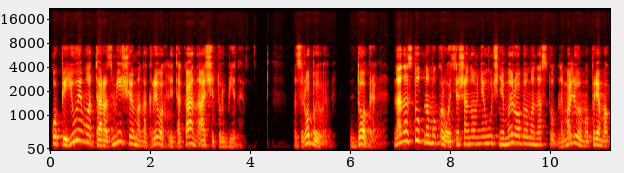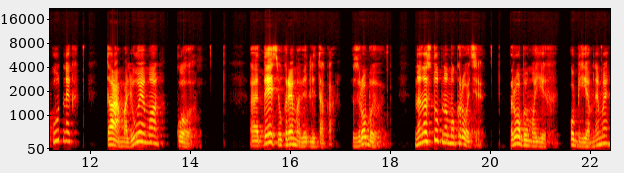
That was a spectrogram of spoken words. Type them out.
копіюємо та розміщуємо на крилах літака наші турбіни. Зробили. Добре. На наступному кроці, шановні учні, ми робимо наступне. Малюємо прямокутник та малюємо коло. Е, Десь окремо від літака. Зробили. На наступному кроці робимо їх об'ємними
